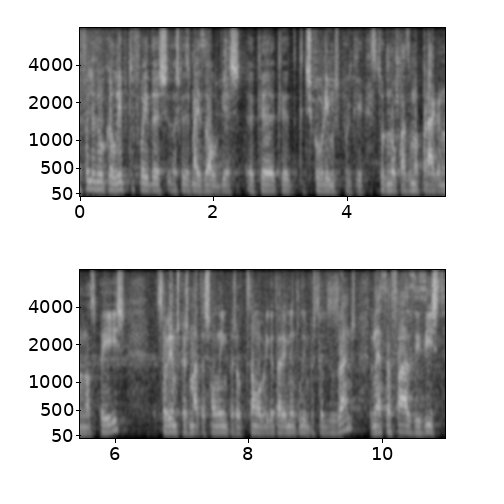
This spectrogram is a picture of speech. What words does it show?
A folha do eucalipto foi das, das coisas mais óbvias que, que, que, descobrimos, porque se tornou quase uma praga no nosso país. Sabemos que as matas são limpas ou que são obrigatoriamente limpas todos os anos. Nessa fase existe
